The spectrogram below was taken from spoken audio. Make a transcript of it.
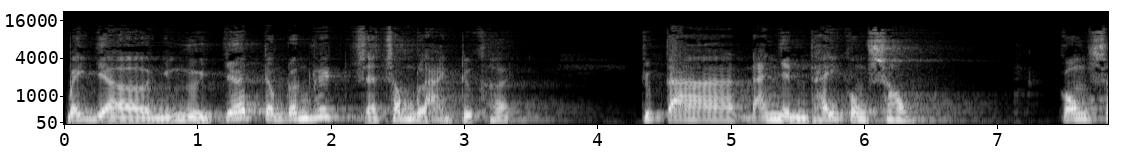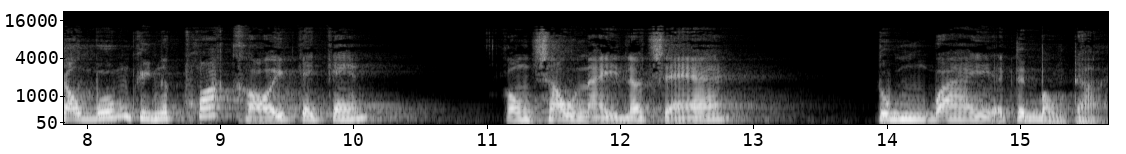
Bây giờ những người chết trong đấng rít sẽ sống lại trước hết. Chúng ta đã nhìn thấy con sâu. Con sâu bướm khi nó thoát khỏi cây kén, con sâu này nó sẽ tung bay ở trên bầu trời.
